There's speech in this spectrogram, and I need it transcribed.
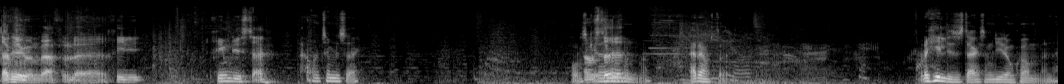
Der bliver jo i hvert fald uh, rigtig, rimelig stærk. Ja, hun er temmelig stærk. Hvor Er hun stadig mand. Ja, det er hun stadig. Hun er ikke helt lige så stærk som lige da hun kom, men... øh,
